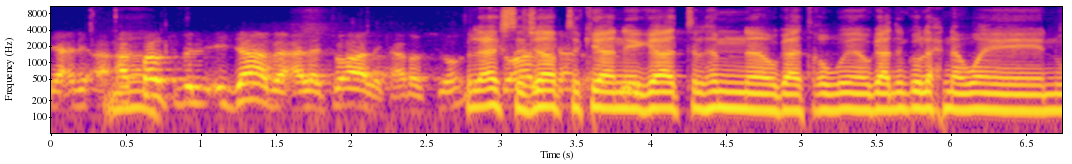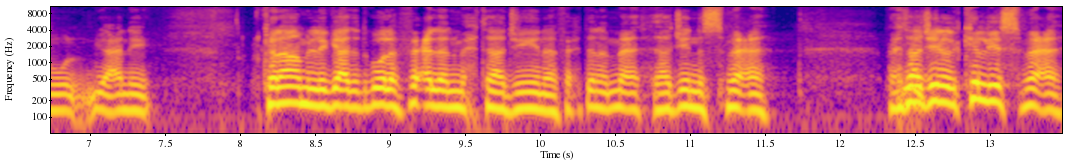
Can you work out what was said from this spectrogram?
يعني أطلت بالإجابة على سؤالك عرفت شلون؟ بالعكس إجابتك يعني قاعد تلهمنا وقاعد تقوينا وقاعد نقول إحنا وين ويعني الكلام اللي قاعد تقوله فعلا محتاجينه فعلا محتاجين نسمعه. محتاجين الكل يسمعه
